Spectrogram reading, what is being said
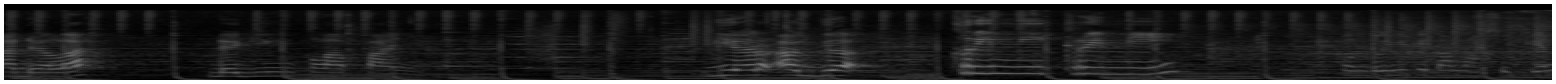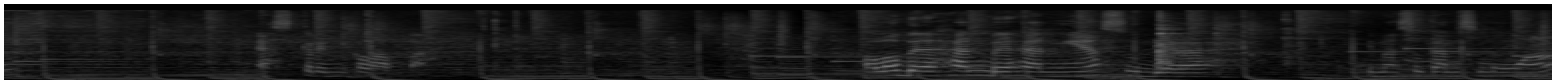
adalah daging kelapanya. Biar agak creamy-creamy, tentunya kita masukin es krim kelapa. Kalau bahan-bahannya sudah dimasukkan semua,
